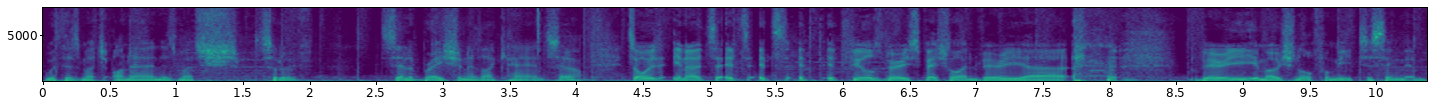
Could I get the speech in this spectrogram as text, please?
with as much honor and as much sort of celebration as I can. So Yeah. it's always you know it's it's it's it, it feels very special and very uh, very emotional for me to sing them.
